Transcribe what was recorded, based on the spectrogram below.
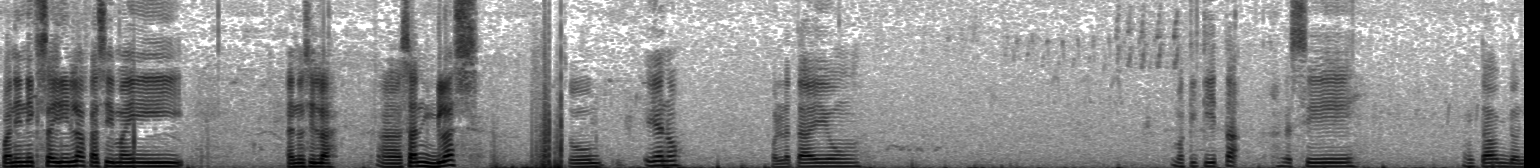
paniniksay nila kasi may ano sila ah, sunglass so yan o wala tayong makikita kasi ang tawag doon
